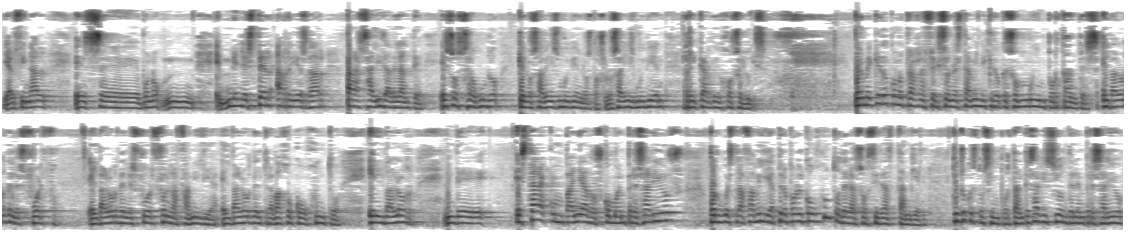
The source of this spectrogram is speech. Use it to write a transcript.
y al final es, eh, bueno, mm, menester arriesgar para salir adelante. Eso seguro que lo sabéis muy bien los dos, lo sabéis muy bien Ricardo y José Luis. Pero me quedo con otras reflexiones también y creo que son muy importantes. El valor del esfuerzo, el valor del esfuerzo en la familia, el valor del trabajo conjunto, el valor de estar acompañados como empresarios por vuestra familia, pero por el conjunto de la sociedad también. Yo creo que esto es importante, esa visión del empresario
